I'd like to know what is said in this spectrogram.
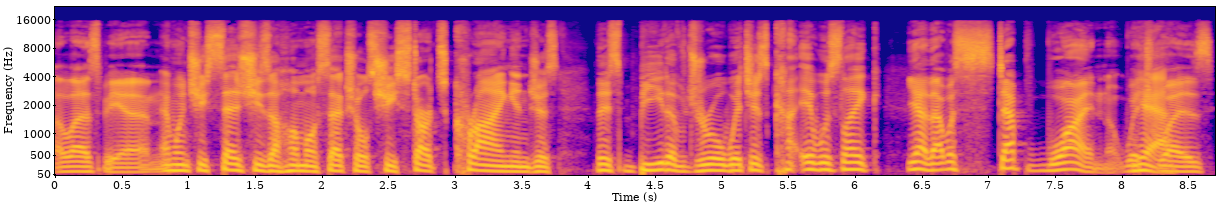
a lesbian. And when she says she's a homosexual, she starts crying and just this beat of drool, which is it was like yeah, that was step one, which Yeah. was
